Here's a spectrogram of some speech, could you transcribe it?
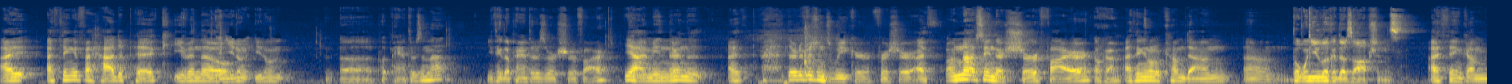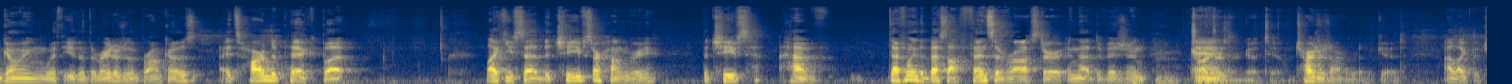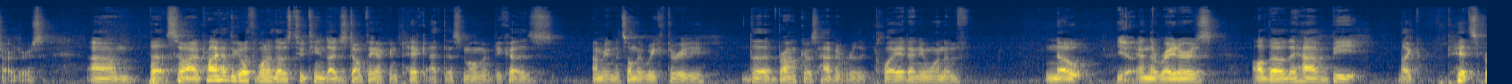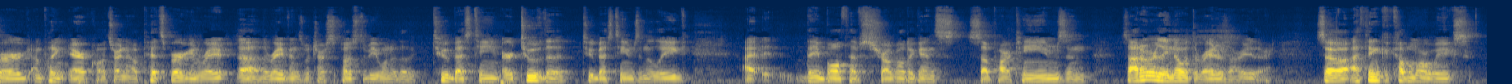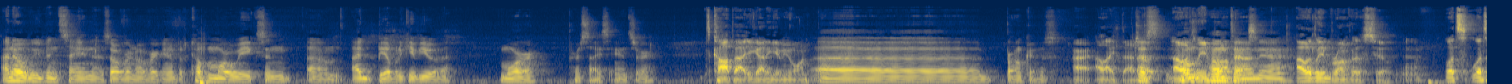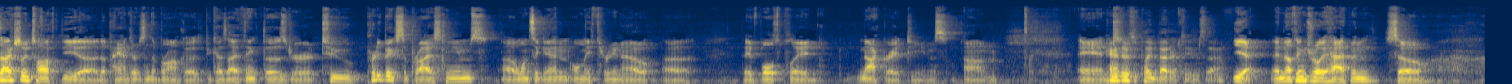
I I think if I had to pick, even though And you don't you don't uh, put Panthers in that? You think the Panthers are surefire? Yeah, I mean they're in the I, their division's weaker for sure. I, I'm not saying they're surefire. Okay. I think it'll come down. Um, But when you look at those options, I think I'm going with either the Raiders or the Broncos. It's hard to pick, but like you said, the Chiefs are hungry. The Chiefs have definitely the best offensive roster in that division. Chargers And are good too. Chargers are really good. I like the Chargers. Um, but so I'd probably have to go with one of those two teams. I just don't think I can pick at this moment because, I mean, it's only week three. The Broncos haven't really played anyone of note. Yeah. And the Raiders, although they have beat like Pittsburgh, I'm putting air quotes right now. Pittsburgh and Ra- uh, the Ravens, which are supposed to be one of the two best team or two of the two best teams in the league, I, they both have struggled against subpar teams, and so I don't really know what the Raiders are either. So I think a couple more weeks. I know we've been saying this over and over again, but a couple more weeks, and um, I'd be able to give you a more precise answer. It's cop out. You got to give me one. Uh, Broncos. All right, I like that. Just I would, I would home- lean hometown, Broncos. yeah. I would lean Broncos too. Let's let's actually talk the uh, the Panthers and the Broncos because I think those are two pretty big surprise teams. Uh, once again, only three and zero. Uh, They've both played not great teams. Um, and Panthers have played better teams though. Yeah, and nothing's really happened. So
